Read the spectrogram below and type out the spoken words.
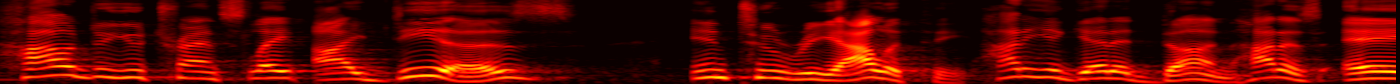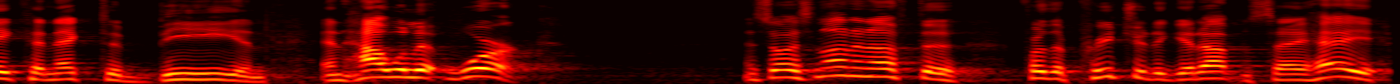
how do you translate ideas into reality. How do you get it done? How does A connect to B and, and how will it work? And so it's not enough to, for the preacher to get up and say, hey,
